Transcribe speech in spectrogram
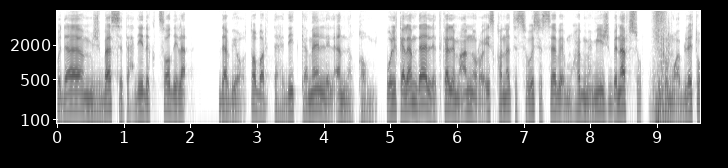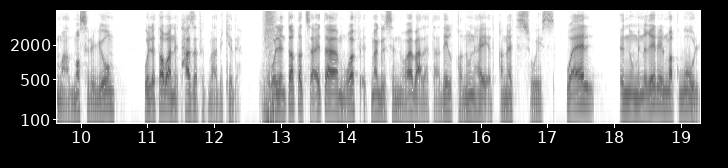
وده مش بس تهديد اقتصادي لأ ده بيعتبر تهديد كمان للأمن القومي. والكلام ده اللي اتكلم عنه رئيس قناة السويس السابق مهاب مميش بنفسه في مقابلته مع المصري اليوم واللي طبعا اتحذفت بعد كده واللي انتقد ساعتها موافقة مجلس النواب على تعديل قانون هيئة قناة السويس. وقال إنه من غير المقبول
